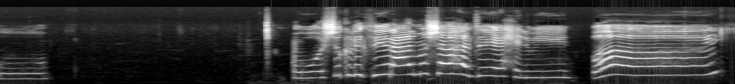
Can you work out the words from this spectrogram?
و وشكرا كثير على المشاهدة يا حلوين. bye.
